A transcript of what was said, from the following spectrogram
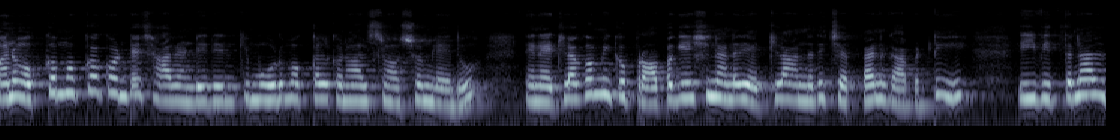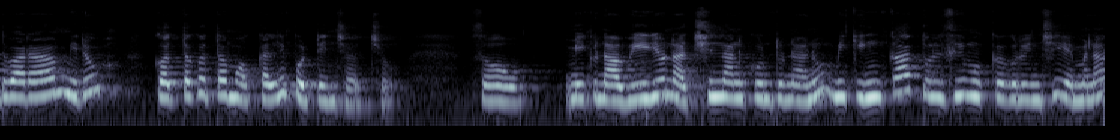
మనం ఒక్క మొక్క కొంటే చాలండి దీనికి మూడు మొక్కలు కొనాల్సిన అవసరం లేదు. నేను ఎట్లాగో మీకు ప్రాపగేషన్ అనేది ఎట్లా అన్నది చెప్పాను కాబట్టి ఈ విత్తనాల ద్వారా మీరు కొత్త కొత్త మొక్కల్ని పుట్టించవచ్చు. సో మీకు నా వీడియో నచ్చింది అనుకుంటున్నాను మీకు ఇంకా తులసి మొక్క గురించి ఏమైనా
